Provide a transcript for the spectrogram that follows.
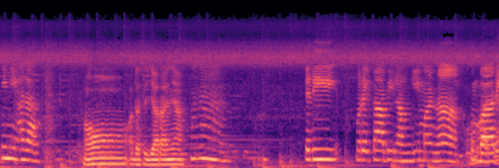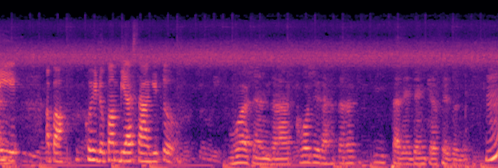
Ini ada. Oh, ada sejarahnya. Mm-mm. Jadi mereka bilang gimana kembali apa kehidupan biasa gitu. おばあちゃんが工場で働いたで勉強せずに Hmm?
